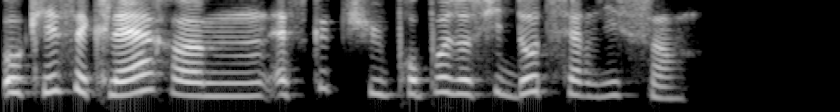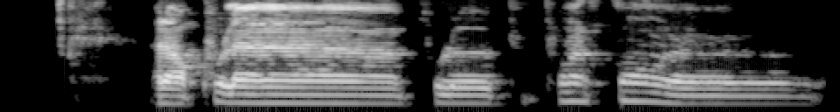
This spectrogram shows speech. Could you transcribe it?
Ok, c'est clair. Euh, est-ce que tu proposes aussi d'autres services? Alors pour la, pour le, pour, l'instant, euh,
